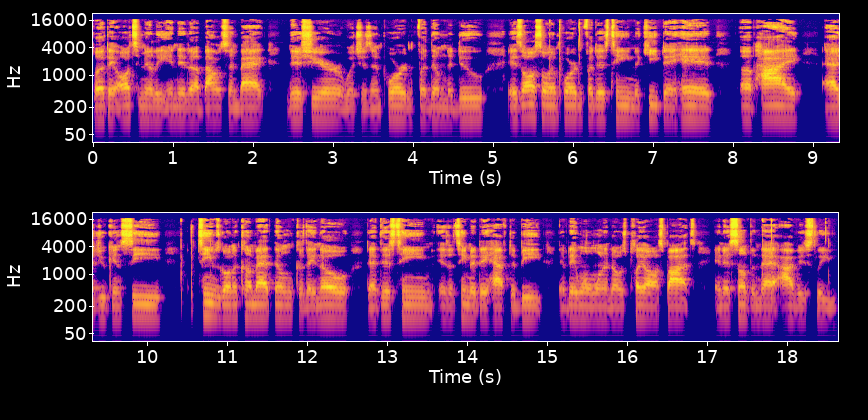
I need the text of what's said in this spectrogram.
But they ultimately ended up bouncing back this year, which is important for them to do. It's also important for this team to keep their head up high, as you can see team's going to come at them because they know that this team is a team that they have to beat if they want one of those playoff spots. And it's something that obviously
